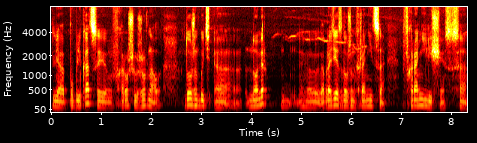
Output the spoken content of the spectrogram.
для публикации в хороших журналах. Должен быть э, номер, э, образец должен храниться в хранилище с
